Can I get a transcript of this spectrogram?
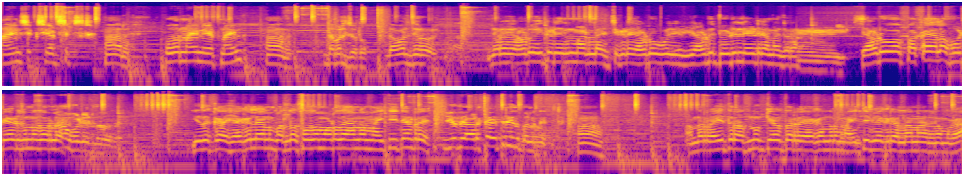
ನೈನ್ ಸಿಕ್ಸ್ ಏಟ್ ಸಿಕ್ಸ್ ಹಾಂ ರೀ. ಫೋರ್ ನೈನ್ ಏಟ್ ನೈನ್ ಹಾಂ ರೀ. ಡಬಲ್ ಜೀರೋ ಡಬಲ್ ಜೀರೋ ರೀ. ಜರ ಎರಡು ಈ ಕಡೆ ಇದು ಮಾಡಲ್ಲ ಈ ಕಡೆ ಎರಡು ಎರಡು ಜೋಡಿಲಿ ಹೇಳ್ರಿ ಅಣ್ಣ ಜರ ಎರಡು ಪಕ್ಕ ಎಲ್ಲ ಹೊಡಿಯಾಡ್ ಜನದವ್ರಲ್ಲ ಹೊಡಿಡ್ದವ್ರು ಇದಕ್ಕೆ ಹೆಗಲೇನು ಬದಲಾಸೋದ ಮಾಡೋದ ಅಣ್ಣ ಮಾಹಿತಿ ಐತೇನ್ರಿ? ಇದು ಎಡಕ ಐತ್ರಿ ಇದು ಬಲಕ ಐತ್ರಿ. ಹಾಂ. ಅಂದ್ರೆ ರೈತರು ಅದನ್ನು ಕೇಳ್ತಾರೆ ಯಾಕಂದ್ರೆ ಮಾಹಿತಿ ಬೇಕ್ರಿ ಎಲ್ಲ ನಮ್ಗೆ.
